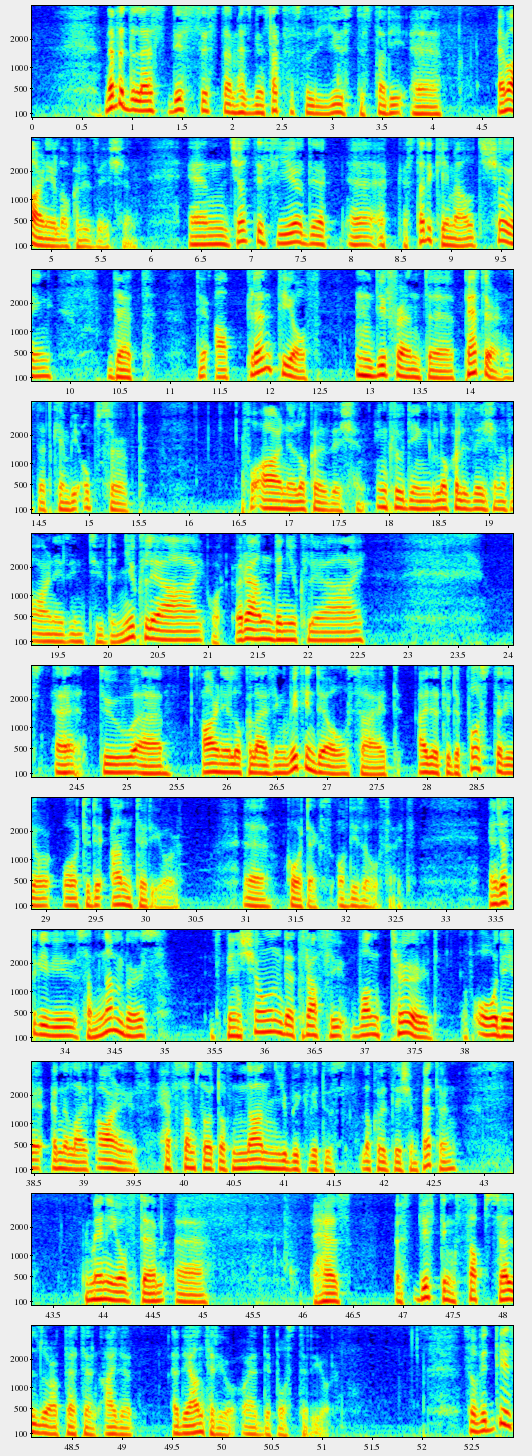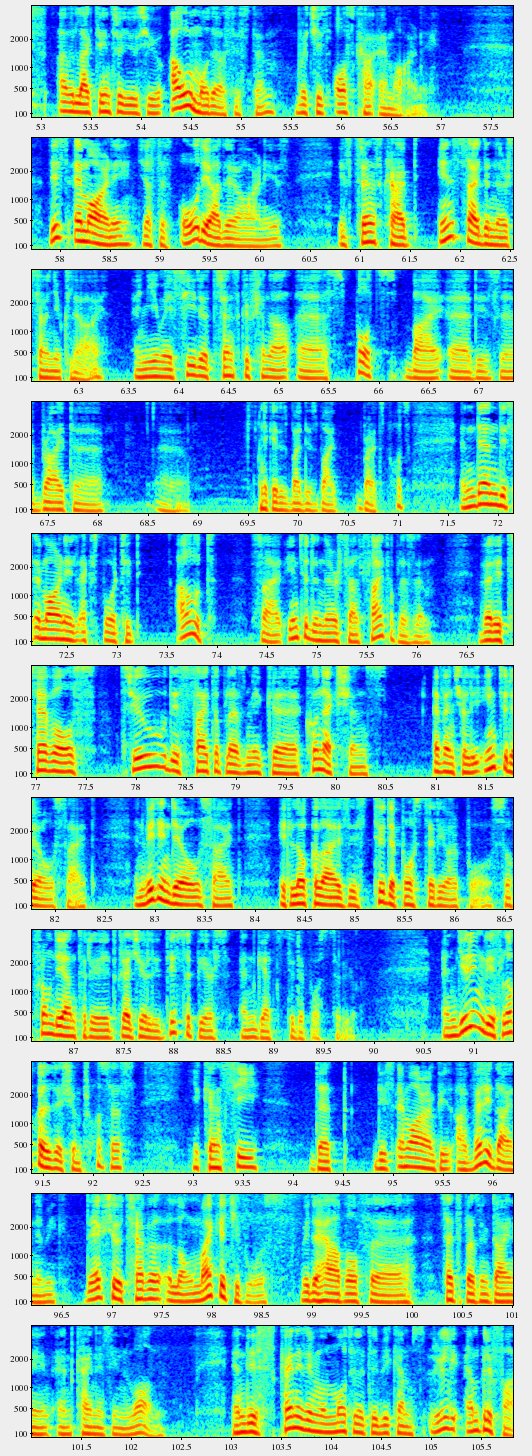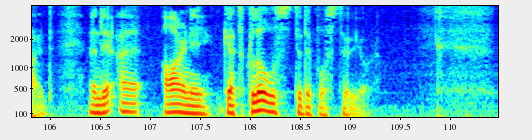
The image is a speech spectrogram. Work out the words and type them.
Nevertheless, this system has been successfully used to study uh, mRNA localization. And just this year, the, uh, a study came out showing that there are plenty of different uh, patterns that can be observed for RNA localization, including localization of RNAs into the nuclei or around the nuclei, uh, to uh, RNA localizing within the oocyte, either to the posterior or to the anterior uh, cortex of this oocyte. And just to give you some numbers, it's been shown that roughly one third of all the analyzed RNAs have some sort of non-ubiquitous localization pattern, many of them uh, has a distinct subcellular pattern either at the anterior or at the posterior. So with this, I would like to introduce you our model system, which is oskar mRNA. This mRNA, just as all the other RNAs, is transcribed inside the nurse cell nuclei and you may see the transcriptional uh, spots by uh, these uh, bright indicated by these bright, bright spots. And then this mRNA is exported outside into the nurse cell cytoplasm, where it travels through these cytoplasmic uh, connections eventually into the oocyte. And within the oocyte, it localizes to the posterior pole. So from the anterior, it gradually disappears and gets to the posterior. And during this localization process, you can see that these mRNPs are very dynamic. They actually travel along microtubules with the help of uh, cytoplasmic dynein and kinesin 1. And this kinesin 1 motility becomes really amplified when the uh, RNA gets close to the posterior.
